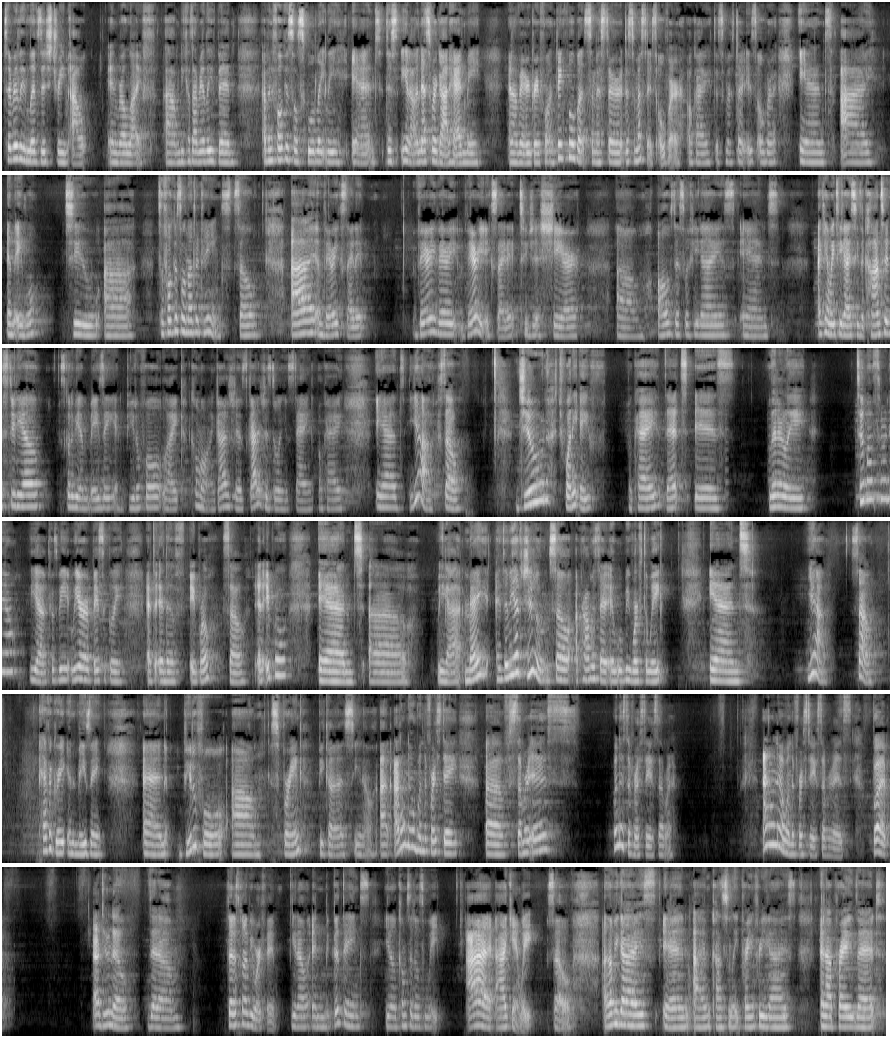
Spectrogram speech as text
to really live this dream out in real life um, because I really been I've been focused on school lately and this you know and that's where God had me and I'm very grateful and thankful. But semester, the semester is over. Okay, the semester is over, and I am able to uh, to focus on other things. So I am very excited, very, very, very excited to just share um, all of this with you guys, and I can't wait till you guys see the content studio. It's going to be amazing and beautiful. Like, come on, God is just God is just doing His thing, okay? And yeah, so June twenty eighth, okay, that is literally two months from now. Yeah, because we we are basically at the end of April. So in April, and uh, we got May, and then we have June. So I promise that it will be worth the wait. And yeah, so have a great and amazing and beautiful um, spring because, you know, I, I don't know when the first day of summer is. When is the first day of summer? I don't know when the first day of summer is, but I do know that um that it's gonna be worth it, you know, and good things you know, come to those who wait. I I can't wait. So I love you guys and I'm constantly praying for you guys. And I pray that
